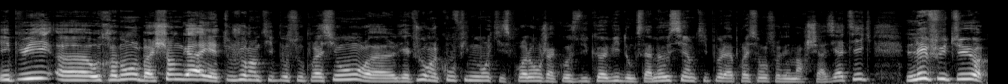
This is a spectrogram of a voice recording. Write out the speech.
Et puis, euh, autrement, bah, Shanghai est toujours un petit peu sous pression. Euh, il y a toujours un confinement qui se prolonge à cause du Covid, donc ça met aussi un petit peu la pression sur les marchés asiatiques. Les futurs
